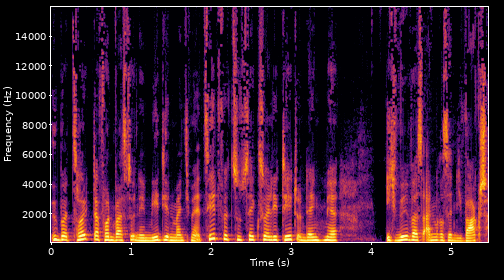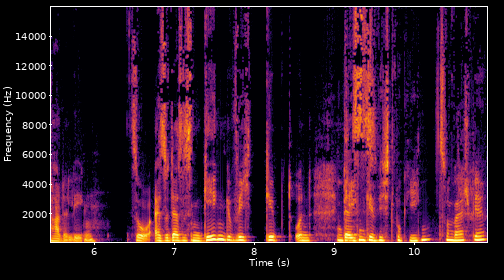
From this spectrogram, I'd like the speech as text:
überzeugt davon, was so in den Medien manchmal erzählt wird zu Sexualität und denke mir, ich will was anderes in die Waagschale legen. So, also dass es ein Gegengewicht gibt und ein Gegengewicht wogegen zum Beispiel?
